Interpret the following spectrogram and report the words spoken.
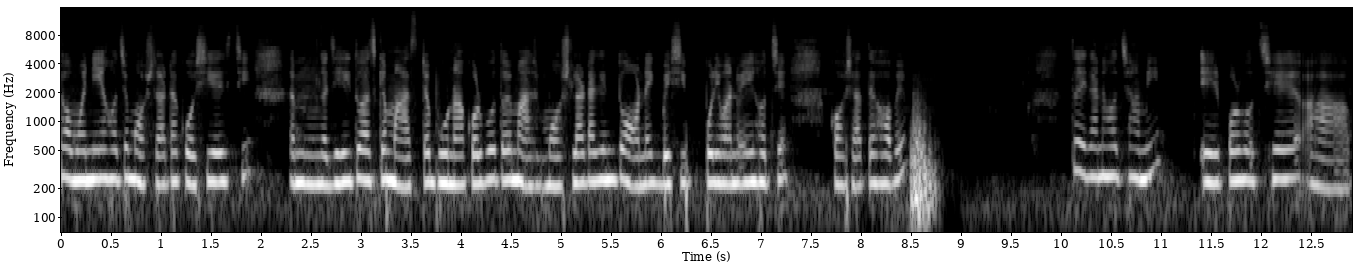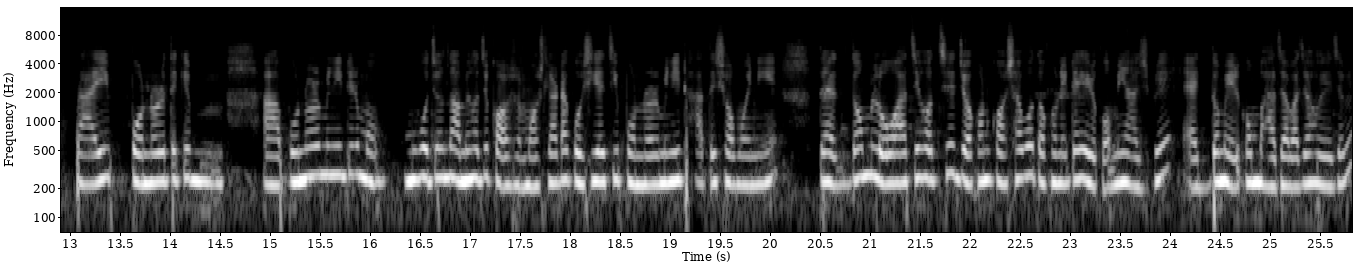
সময় নিয়ে হচ্ছে মশলাটা কষিয়েছি যেহেতু আজকে মাছটা ভুনা করব, তো মশলাটা কিন্তু অনেক বেশি পরিমাণেই হচ্ছে কষাতে হবে। তো এখানে হচ্ছে আমি এরপর হচ্ছে প্রায় পনেরো থেকে পনেরো মিনিটের পর্যন্ত আমি হচ্ছে মশলাটা কষিয়েছি পনেরো মিনিট হাতে সময় নিয়ে। তো একদম লো আছে হচ্ছে যখন কষাবো তখন এটা এরকমই আসবে, একদম এরকম ভাজা ভাজা হয়ে যাবে।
